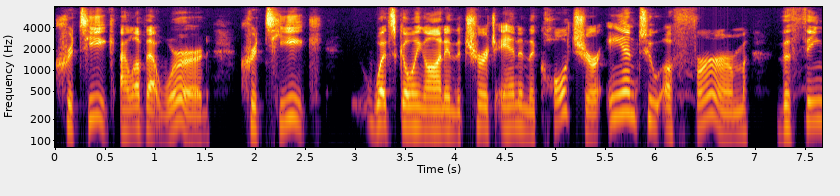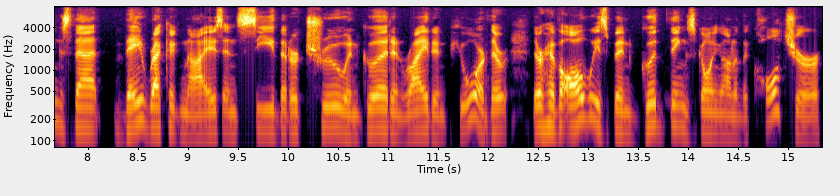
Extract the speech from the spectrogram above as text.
critique. I love that word, critique what's going on in the church and in the culture, and to affirm the things that they recognize and see that are true and good and right and pure. There, there have always been good things going on in the culture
